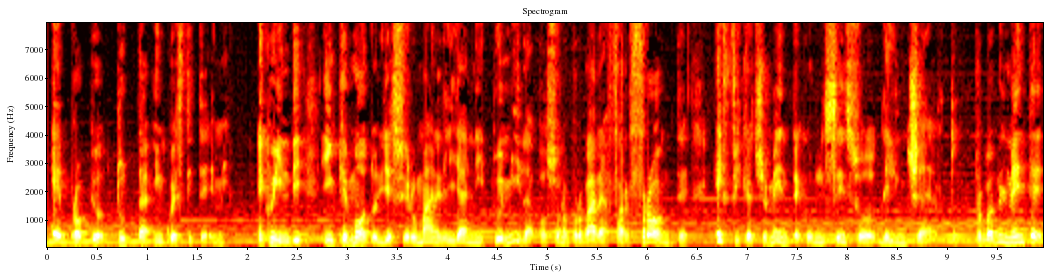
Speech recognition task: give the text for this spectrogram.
è proprio tutta in questi temi. E quindi in che modo gli esseri umani degli anni 2000 possono provare a far fronte efficacemente con il senso dell'incerto? Probabilmente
